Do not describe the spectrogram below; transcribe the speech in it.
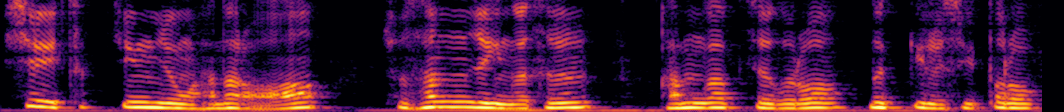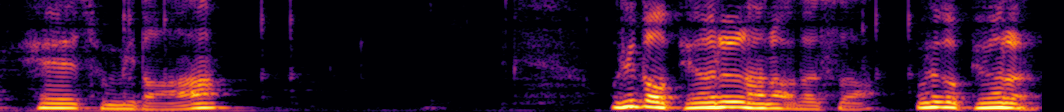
시의 특징 중 하나로 추상적인 것을 감각적으로 느낄 수 있도록 해줍니다. 우리도 별을 하나 얻었어. 우리도 별을.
